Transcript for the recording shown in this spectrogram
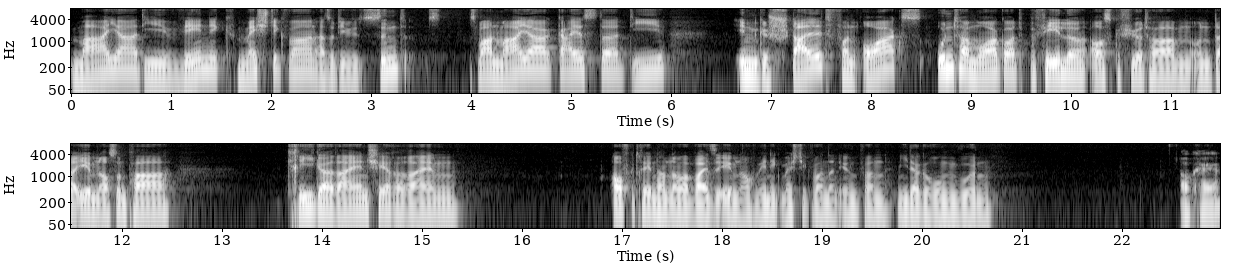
Maya, die wenig mächtig waren. Also die sind, es waren Maya-Geister, die in Gestalt von Orks unter Morgoth Befehle ausgeführt haben und da eben auch so ein paar Kriegereien, Scherereien aufgetreten haben, aber weil sie eben auch wenig mächtig waren, dann irgendwann niedergerungen wurden. Okay,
